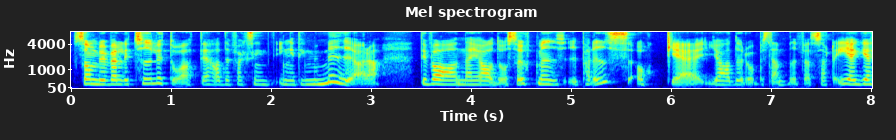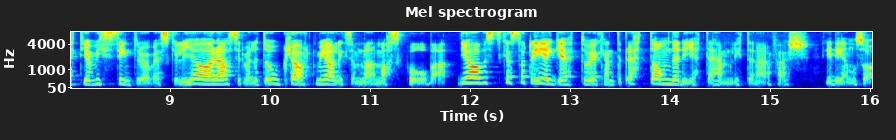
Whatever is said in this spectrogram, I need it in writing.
som blev väldigt tydligt då att det hade faktiskt ingenting med mig att göra. Det var när jag då sa upp mig i Paris och eh, jag hade då bestämt mig för att starta eget. Jag visste inte då vad jag skulle göra så det var lite oklart men jag liksom la mask på och bara jag ska starta eget och jag kan inte berätta om det, det är jättehemligt den här affärsidén och så.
